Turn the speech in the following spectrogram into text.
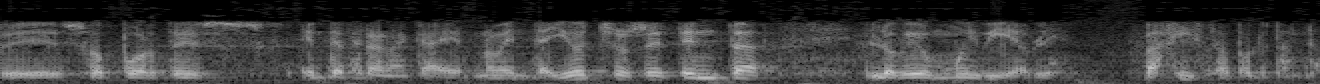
eh, soportes empezarán a caer. 98, 70 lo veo muy viable, bajista por lo tanto.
